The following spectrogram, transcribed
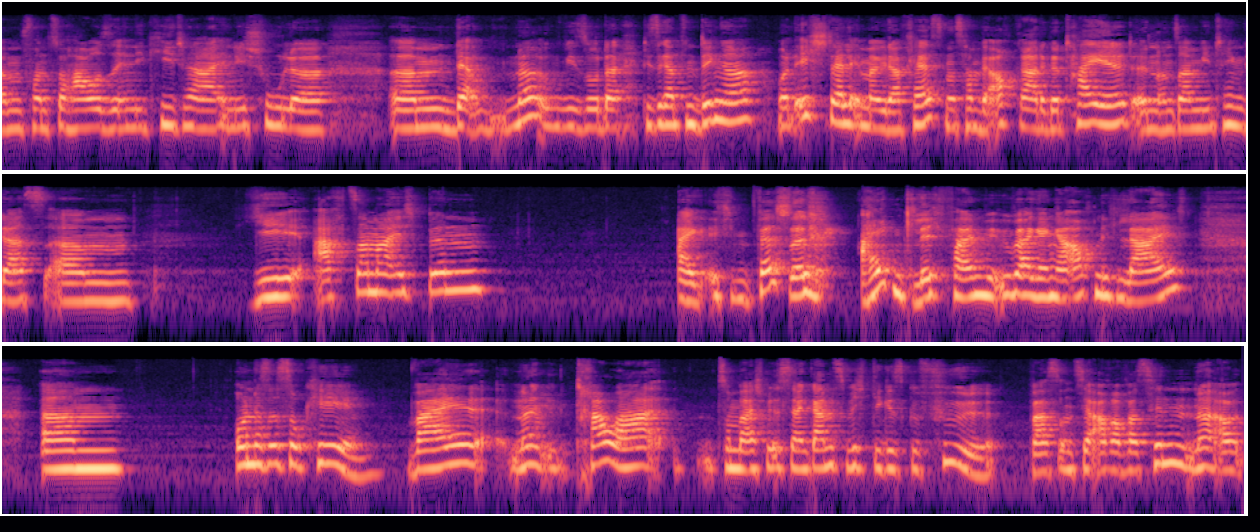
ähm, von zu Hause in die Kita, in die Schule ähm, der, ne, irgendwie so, da, diese ganzen Dinge. Und ich stelle immer wieder fest, und das haben wir auch gerade geteilt in unserem Meeting, dass ähm, je achtsamer ich bin, ich feststelle, eigentlich fallen mir Übergänge auch nicht leicht. Ähm, und das ist okay, weil ne, Trauer zum Beispiel ist ja ein ganz wichtiges Gefühl, was uns ja auch auf was hin, ne,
